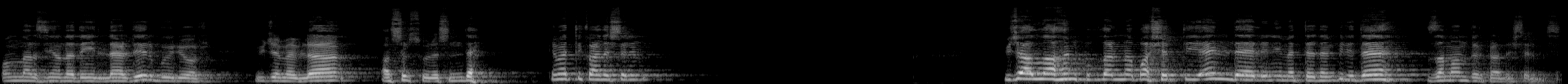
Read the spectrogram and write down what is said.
onlar ziyanda değillerdir buyuruyor Yüce Mevla Asır suresinde. Kıymetli kardeşlerim, Yüce Allah'ın kullarına bahşettiği en değerli nimetlerden biri de zamandır kardeşlerimiz.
